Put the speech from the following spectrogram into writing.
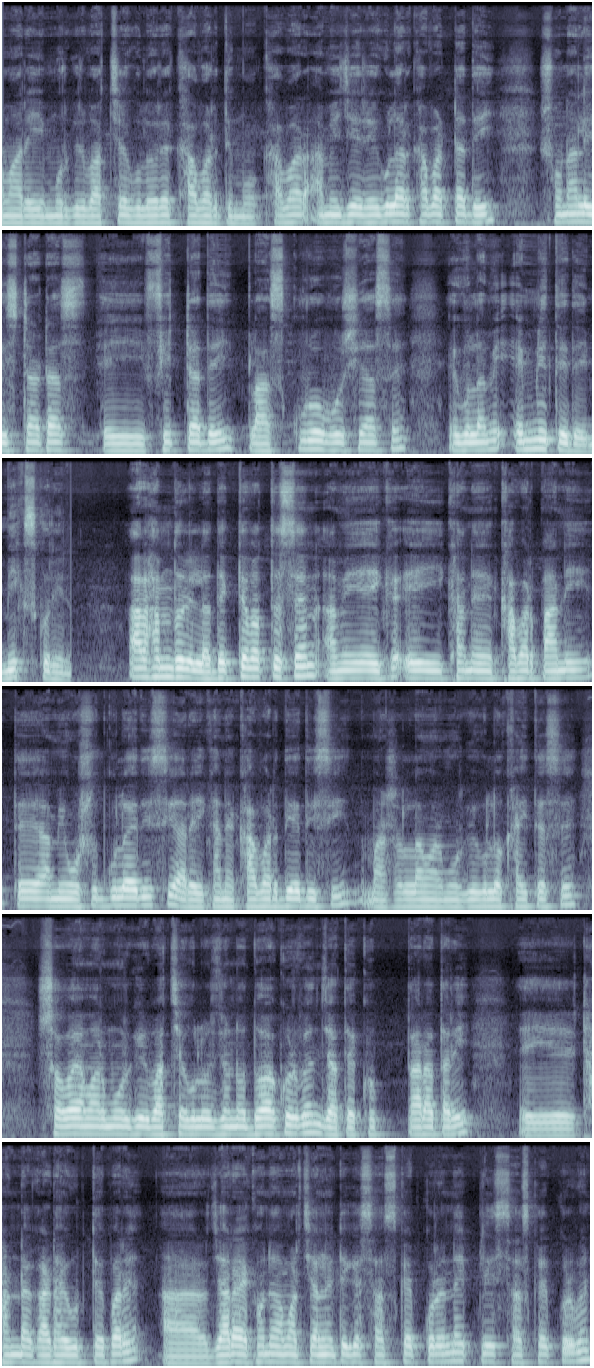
আমার এই মুরগির বাচ্চাগুলোরে খাবার দিব খাবার, আমি যে রেগুলার খাবারটা দিই, সোনালি স্ট্যাটাস এই ফিডটা দেই প্লাস কুড়ো বসে আছে, এগুলো আমি এমনিতে দিই মিক্স করি না। আলহামদুলিল্লাহ, দেখতে পাচ্তেছেন আমি এই এইখানে খাবার পানিতে আমি ওষুধগুলো দিছি আর এইখানে খাবার দিয়ে দিছি। মার্শাল্লাহ আমার মুরগিগুলো খাইতেছে। সবাই আমার মুরগির বাচ্চাগুলোর জন্য দোয়া করবেন, যাতে খুব তাড়াতাড়ি এই ঠান্ডা কাঠায় উঠতে পারে। আর যারা এখনও আমার চ্যানেলটিকে সাবস্ক্রাইব করে নাই, প্লিজ সাবস্ক্রাইব করবেন।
